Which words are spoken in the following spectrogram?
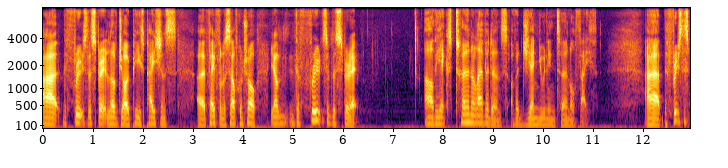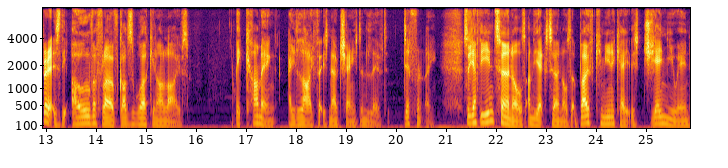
uh, the fruits of the Spirit love, joy, peace, patience, uh, faithfulness, self control. You know, the fruits of the Spirit are the external evidence of a genuine internal faith. Uh, the fruits of the Spirit is the overflow of God's work in our lives, becoming a life that is now changed and lived differently. So you have the internals and the externals that both communicate this genuine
